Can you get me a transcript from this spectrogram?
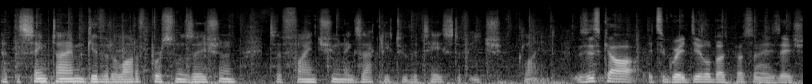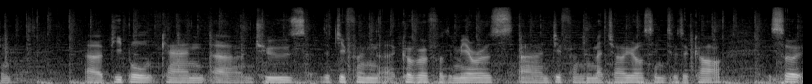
at the same time give it a lot of personalization to fine tune exactly to the taste of each client. This car, it's a great deal about personalization. Uh, people can uh, choose the different uh, cover for the mirrors, uh, different materials into the car. So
